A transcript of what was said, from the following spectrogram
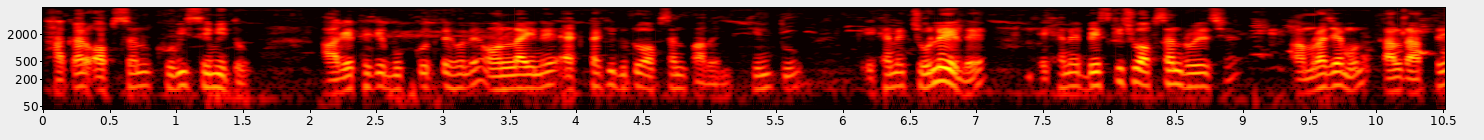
থাকার অপশান খুবই সীমিত। আগে থেকে বুক করতে হলে অনলাইনে একটা কি দুটো অপশান পাবেন। কিন্তু এখানে চলে এলে এখানে বেশ কিছু অপশান রয়েছে। আমরা যেমন কাল রাতে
